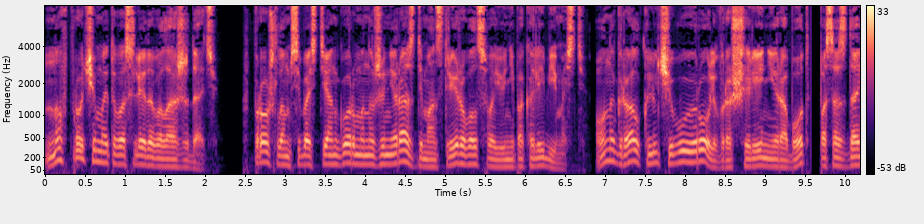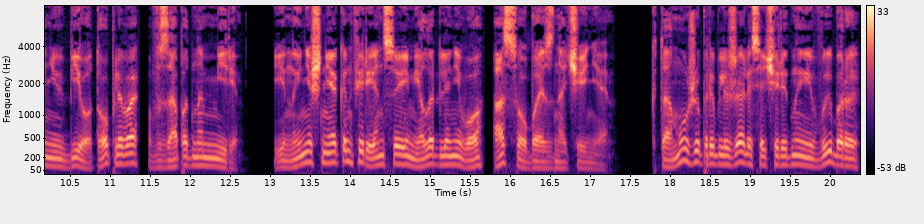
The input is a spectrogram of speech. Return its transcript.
но, впрочем, этого следовало ожидать. В прошлом Себастьян Горман уже не раз демонстрировал свою непоколебимость. Он играл ключевую роль в расширении работ по созданию биотоплива в западном мире. И нынешняя конференция имела для него особое значение. К тому же приближались очередные выборы,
